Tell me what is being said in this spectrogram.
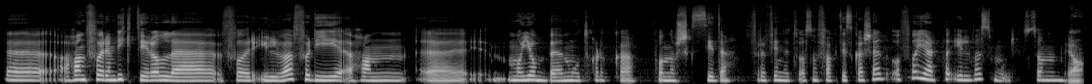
Han får en viktig rolle for Ylva fordi han må jobbe mot klokka på norsk side for å finne ut hva som faktisk har skjedd, og få hjelp av Ylvas mor. Ja,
